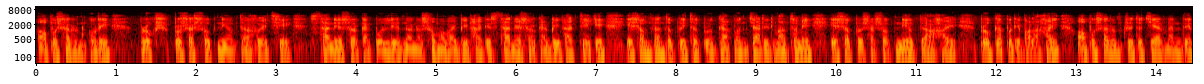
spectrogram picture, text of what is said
অপসারণ করে প্রশাসক নিয়োগ দেওয়া হয়েছে। স্থানীয় সরকার, পল্লী উন্নয়ন সমবায় বিভাগের স্থানীয় সরকার বিভাগ থেকে এ সংক্রান্ত পৃথক প্রজ্ঞাপন জারির মাধ্যমে এসব প্রশাসক নিয়োগ দেওয়া হয়। প্রজ্ঞাপনে বলা হয়, অপসারণকৃত চেয়ারম্যানদের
